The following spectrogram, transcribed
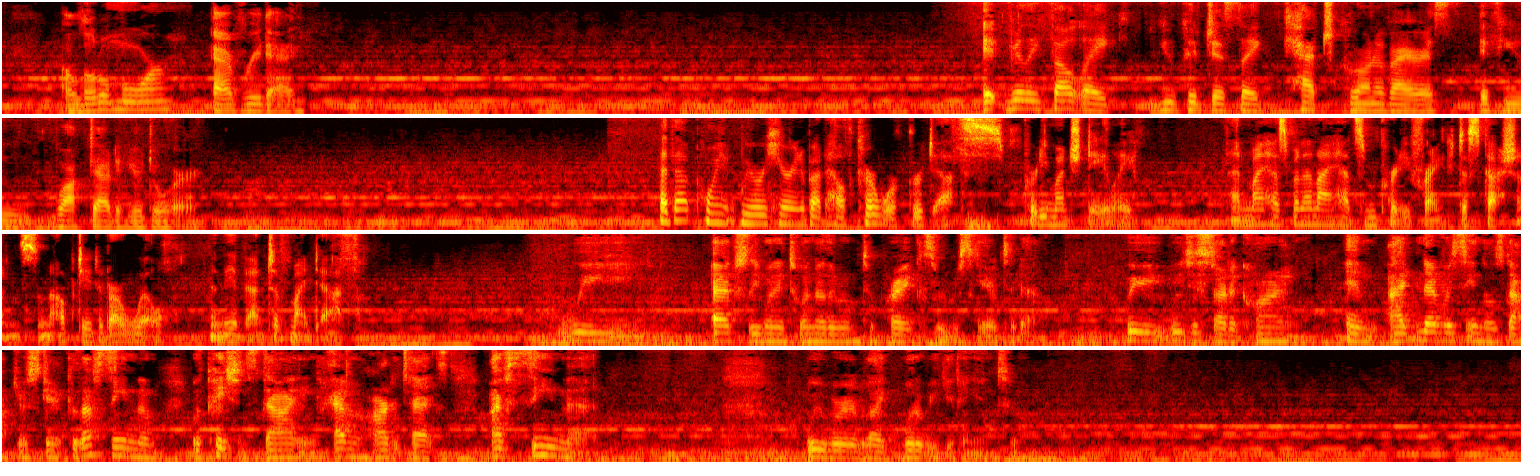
a little more every day. It really felt like you could just like catch coronavirus if you walked out of your door. At that point, we were hearing about healthcare worker deaths pretty much daily and my husband and I had some pretty frank discussions and updated our will in the event of my death. We actually went into another room to pray because we were scared to death. We we just started crying. And I'd never seen those doctors scared because I've seen them with patients dying, having heart attacks. I've seen that. We were like, what are we getting into?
